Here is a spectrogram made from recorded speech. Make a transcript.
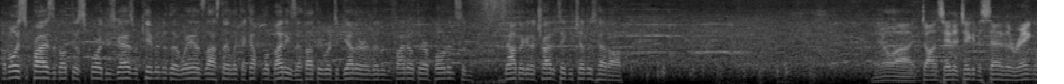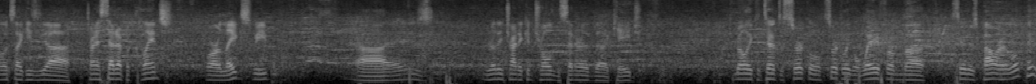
I'm always surprised about this sport. These guys came into the weigh-ins last night like a couple of buddies. I thought they were together, and then find out their opponents, and now they're going to try to take each other's head off. You know, uh, Don Sather taking the center of the ring. It looks like he's uh, trying to set up a clinch or a leg sweep. Uh, he's really trying to control the center of the cage. Chemelli content to circle, circling away from uh, Sather's power. Well, hey,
